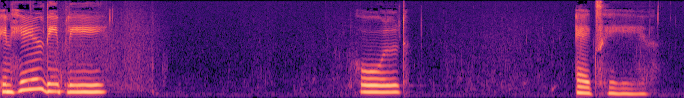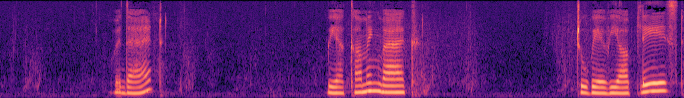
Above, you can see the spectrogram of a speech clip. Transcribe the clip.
Inhale deeply. Hold. Exhale. With that, we are coming back to where we are placed.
